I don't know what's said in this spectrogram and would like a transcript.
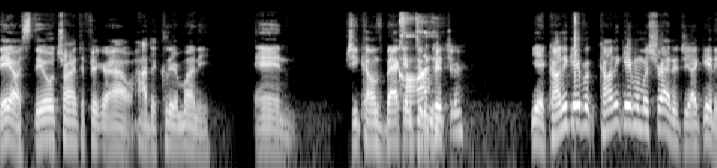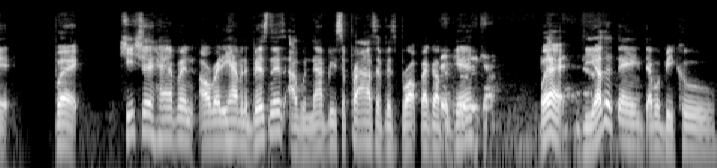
they are still trying to figure out how to clear money. And she comes back into the picture. Yeah, Connie gave her Connie gave him a strategy. I get it. But Keisha having already having a business, I would not be surprised if it's brought back up again. again. But the other thing that would be cool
